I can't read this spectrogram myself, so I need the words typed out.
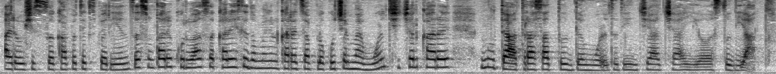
ai reușit să capeți experiență. Sunt tare curioasă care este domeniul care ți-a plăcut cel mai mult și cel care nu te-a atras atât de mult din ceea ce ai uh, studiat.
